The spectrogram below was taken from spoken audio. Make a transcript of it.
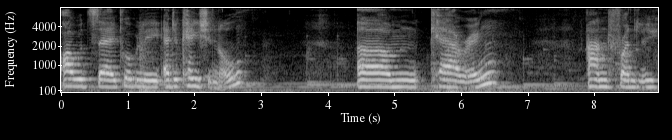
I would say probably educational, um, caring, and friendly.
